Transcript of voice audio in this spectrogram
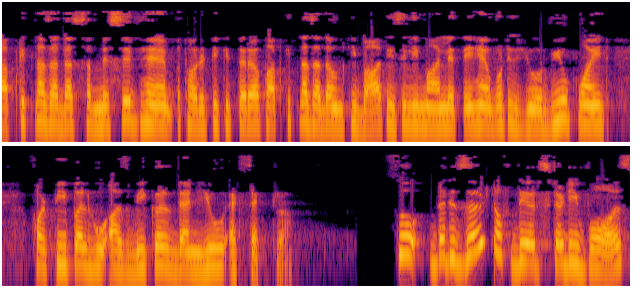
آپ کتنا زیادہ سبمسو ہیں اتارٹی کی طرف آپ کتنا زیادہ ان کی بات ایزیلی مان لیتے ہیں what is your view point for people who are weaker than you et cetera so the result of their study was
